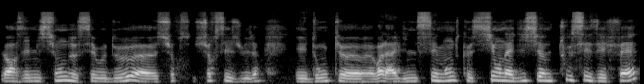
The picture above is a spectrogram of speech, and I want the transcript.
leurs émissions de CO2 sur, sur ces huiles. Et donc, voilà, l'INSEE montre que si on additionne tous ces effets,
